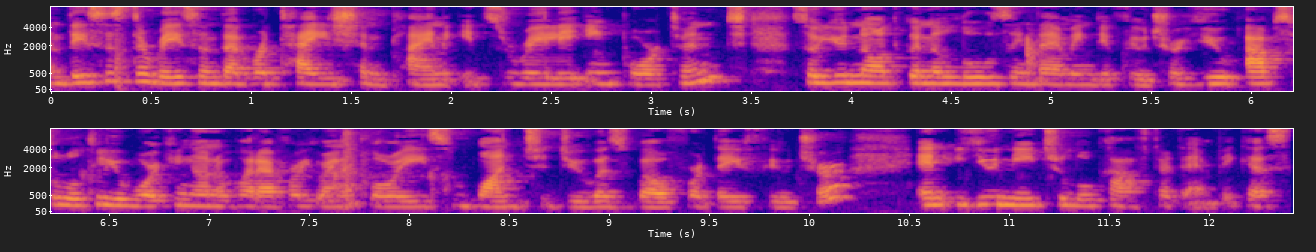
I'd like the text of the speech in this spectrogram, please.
And this is the reason that rotation plan it's really important. So you're not going to losing them in the future. You absolutely working on whatever your employees want to do as well for their future. And you need to look after them because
